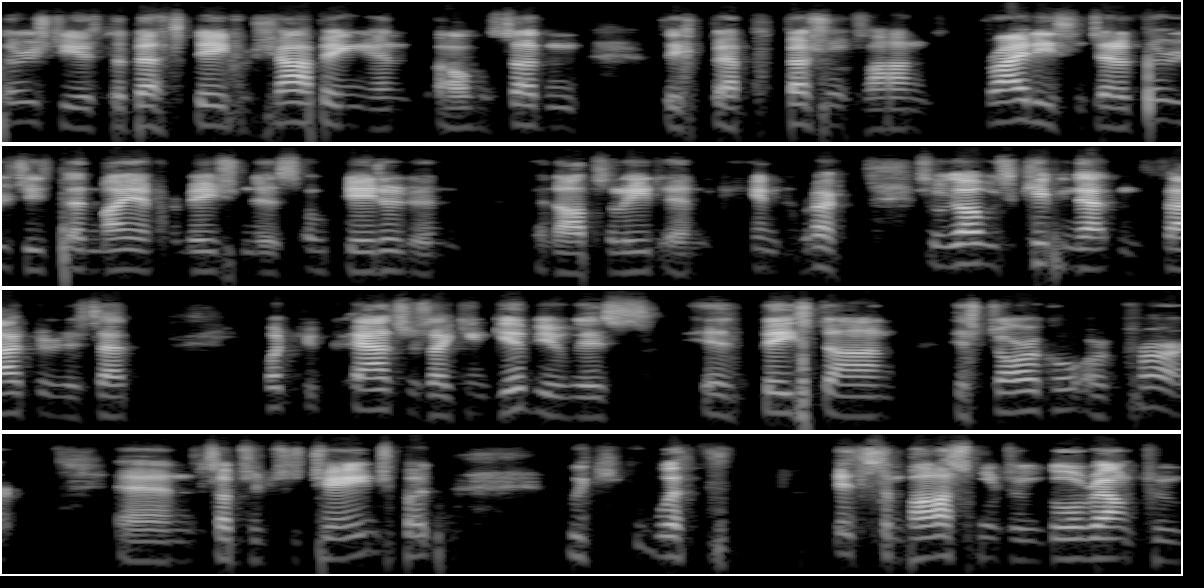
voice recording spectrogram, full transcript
Thursday is the best day for shopping and all of a sudden have specials on Fridays instead of Thursdays, then my information is outdated and, and obsolete and incorrect. So always keeping that in factor is that what answers I can give you is is based on historical or current and subject to change. But we with it's impossible to go around to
